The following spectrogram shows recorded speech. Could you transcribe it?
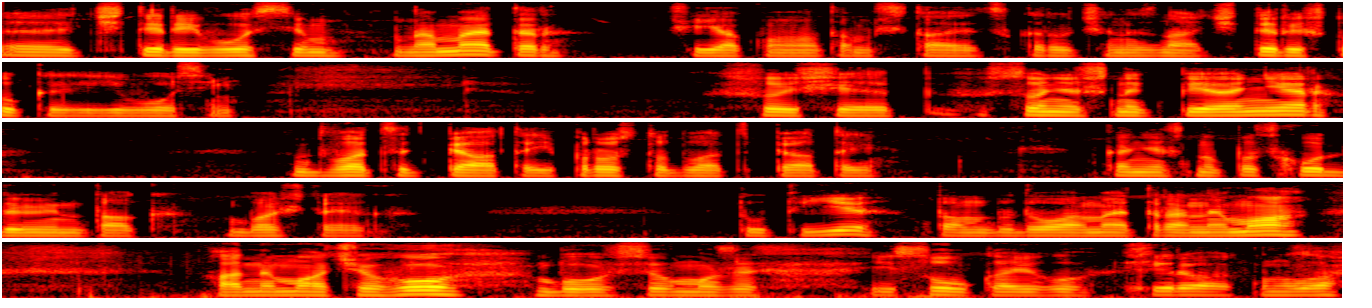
е, 4,8 на метр. Чи як воно там вважається, коротше, не знаю. 4 штуки і 8. Що ще? Соняшник Піонер 25-й, просто 25-й. Звісно, посходив він так. Бачите, як тут є, там до 2 метра нема. А нема чого, бо все може і совка його хіракнула.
